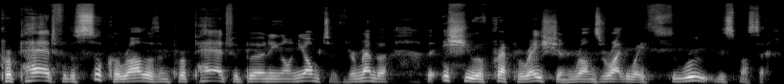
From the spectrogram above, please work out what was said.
prepared for the sukkah rather than prepared for burning on Yom Tov. Remember, the issue of preparation runs right the way through this Masech.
